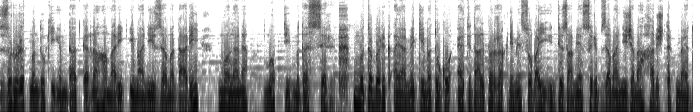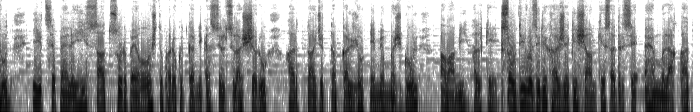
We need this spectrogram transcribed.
जरूरतमंदों की इमदाद करना हमारी ईमानी ज़िम्मेदारी मौलाना मुफ्ती मुदस्सिर। मुतबरक अयाम कीमतों को एतदाल पर रखने में सूबाई इंतजामिया सिर्फ़ जबानी जमा खर्च तक महदूद। ईद से पहले ही सात सौ रुपए गोश्त फरोख्त करने का सिलसिला शुरू। हर ताजर तबका लूटने में मशगूल। अवामी हल्के। सऊदी वज़ीर खारजा की शाम के सदर से अहम मुलाकात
